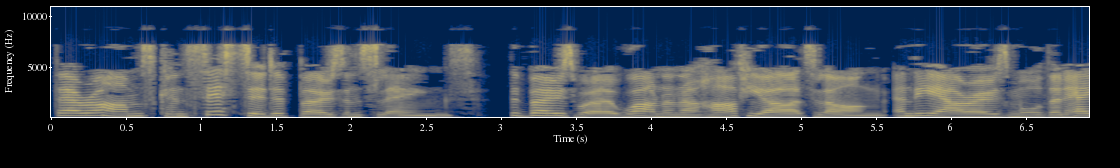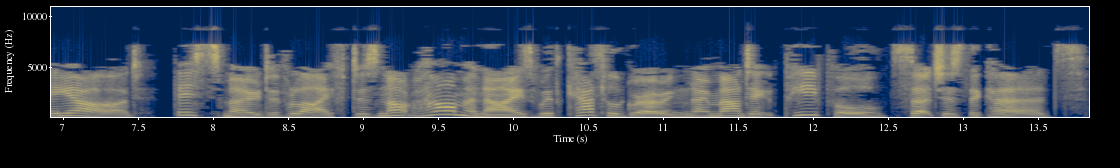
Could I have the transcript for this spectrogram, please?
Their arms consisted of bows and slings. The bows were one and a half yards long, and the arrows more than a yard. This mode of life does not harmonize with cattle-growing nomadic people, such as the Kurds.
